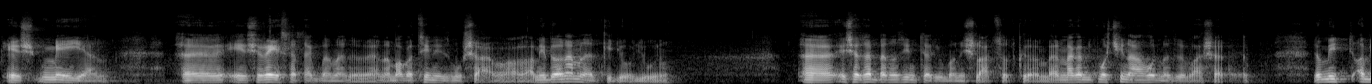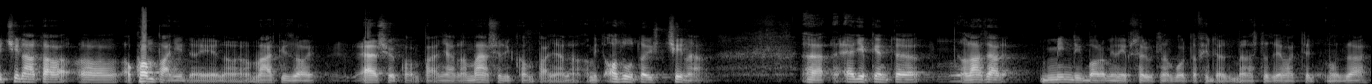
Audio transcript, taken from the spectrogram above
és mélyen és részletekbe menően, a maga cinizmusával, amiből nem lehet kigyógyulni. És ez ebben az interjúban is látszott különben, meg amit most csinál Hódmezővásárhelyen amit, amit csinálta a, a, kampány idején, a Márki Zaj első kampányán, a második kampányán, amit azóta is csinál. Egyébként a Lázár mindig baromi népszerűtlen volt a Fideszben, ezt azért hagytam hozzá.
